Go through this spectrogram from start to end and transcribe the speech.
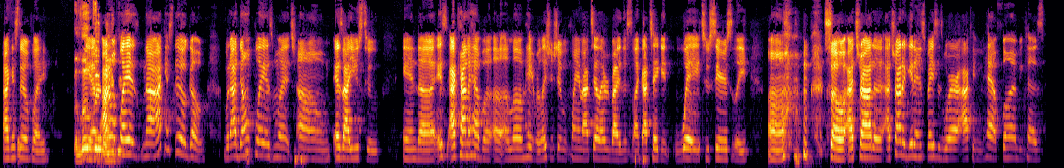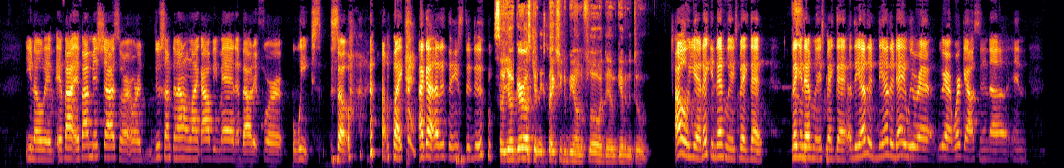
I can still play. A little yeah, bit. I don't play as nah, I can still go, but I don't play as much um as I used to. And uh it's I kind of have a, a, a love hate relationship with playing. I tell everybody this like I take it way too seriously um, so I try to I try to get in spaces where I can have fun because you know if, if I if I miss shots or or do something I don't like, I'll be mad about it for weeks. So I'm like, I got other things to do. So your girls can expect you to be on the floor with them, giving it to them. Oh yeah, they can definitely expect that. They can definitely expect that. The other the other day we were at we were at workouts and uh and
